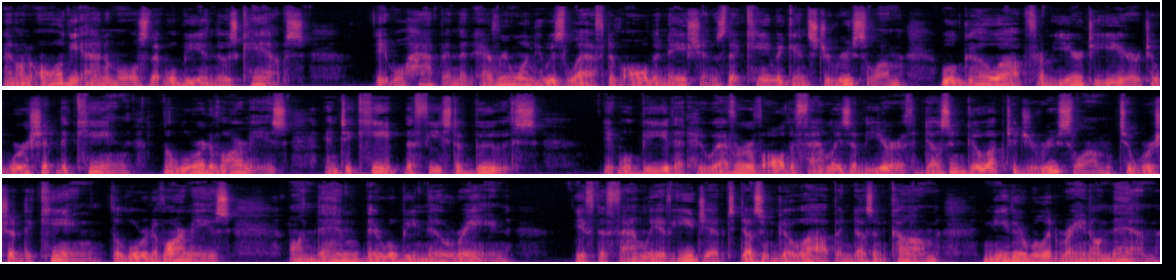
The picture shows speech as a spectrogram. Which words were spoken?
and on all the animals that will be in those camps. It will happen that everyone who is left of all the nations that came against Jerusalem will go up from year to year to worship the King, the Lord of armies, and to keep the Feast of Booths. It will be that whoever of all the families of the earth doesn't go up to Jerusalem to worship the King, the Lord of armies, on them there will be no rain, if the family of Egypt doesn't go up and doesn't come, neither will it rain on them.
